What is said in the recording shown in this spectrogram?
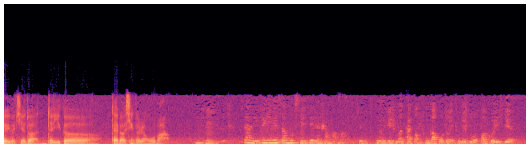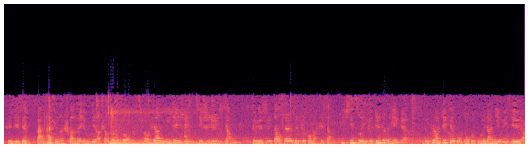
这个阶段的一个代表性的人物吧。嗯。像您对因为三部戏接连上档嘛，就是有一些什么采访通告活动也特别多，包括一些甚至一些八卦性的传闻也会经常上热搜。那我知道您这是其实想，就尤其是到三十岁之后嘛，是想必须做一个真正的演员。我就不知道这些活动会不会让你有一些有点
